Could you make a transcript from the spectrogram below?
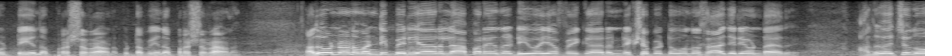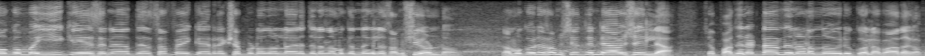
പൊട്ട് ചെയ്യുന്ന പ്രഷറാണ് പൊട്ട ചെയ്യുന്ന പ്രഷറാണ്. അതുകൊണ്ടാണ് വണ്ടി പെരിയാറിൽ ആ പറയുന്ന ഡിവൈഎഫ്ഐക്കാരൻ രക്ഷപ്പെട്ടു പോകുന്ന സാഹചര്യം ഉണ്ടായത്. അത് വെച്ച് നോക്കുമ്പോൾ ഈ കേസിനകത്ത് എസ് എഫ് ഐക്കാർ രക്ഷപ്പെടുമെന്നുള്ള കാര്യത്തിൽ നമുക്ക് എന്തെങ്കിലും സംശയമുണ്ടോ? നമുക്കൊരു സംശയത്തിന്റെ ആവശ്യമില്ല. പക്ഷേ പതിനെട്ടാം തീയതി നടന്ന ഒരു കൊലപാതകം.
